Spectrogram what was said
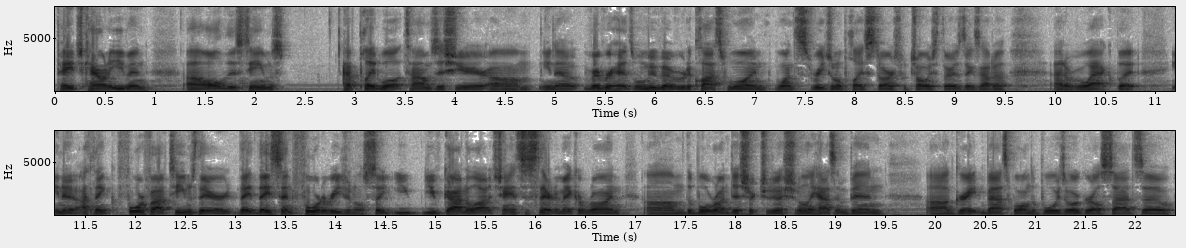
Page County, even uh, all of these teams have played well at times this year. Um, you know, Riverheads will move over to Class One once regional play starts, which always throws things out of out of whack. But you know, I think four or five teams there they, they send four to regionals, so you you've got a lot of chances there to make a run. Um, the Bull Run District traditionally hasn't been uh, great in basketball on the boys or girls side, so.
